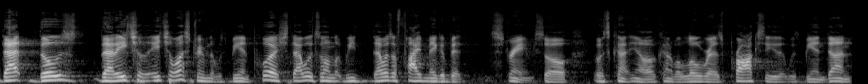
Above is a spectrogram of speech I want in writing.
that those that HLS stream that was being pushed that was only we that was a five megabit stream, so it was kind of, you know kind of a low res proxy that was being done.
